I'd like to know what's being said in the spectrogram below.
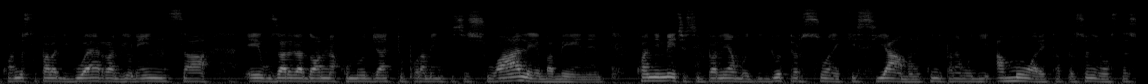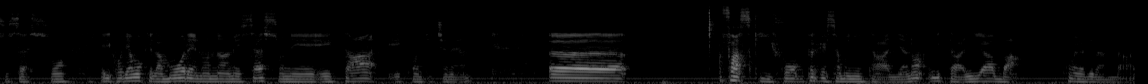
quando, si parla di guerra, violenza e usare la donna come oggetto puramente sessuale va bene, quando invece si parliamo di due persone che si amano e quindi parliamo di amore tra persone dello stesso sesso, e ricordiamo che l'amore non ha né sesso né età e quanti ce n'è, eh, fa schifo perché siamo in Italia, no? L'Italia va come la deve andare.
